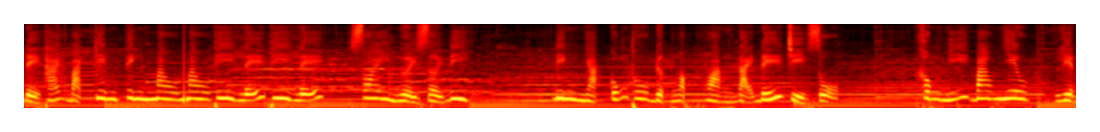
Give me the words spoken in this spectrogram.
Để Thái Bạch Kim Tinh mau mau thi lễ thi lễ, Xoay người rời đi. Đinh Nhạc cũng thu được Ngọc Hoàng Đại Đế chỉ dụ. Không nghĩ bao nhiêu, liền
